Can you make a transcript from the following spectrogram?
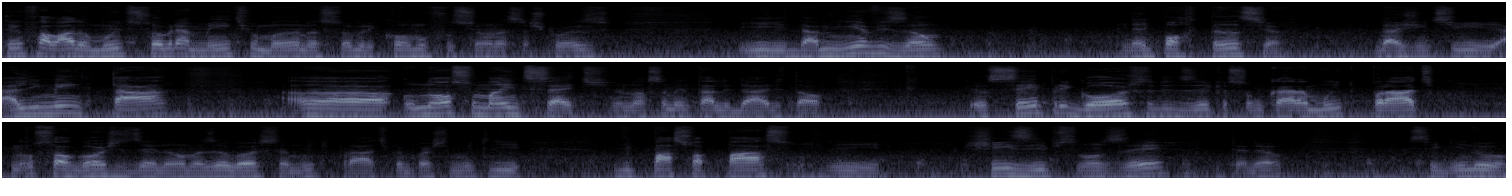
tenho falado muito sobre a mente humana, sobre como funcionam essas coisas e da minha visão da importância da gente alimentar uh, o nosso mindset, a nossa mentalidade e tal. Eu sempre gosto de dizer que eu sou um cara muito prático. Não só gosto de dizer não, mas eu gosto de ser muito prático. Eu gosto muito de, de passo a passo, de XYZ, entendeu? Seguindo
